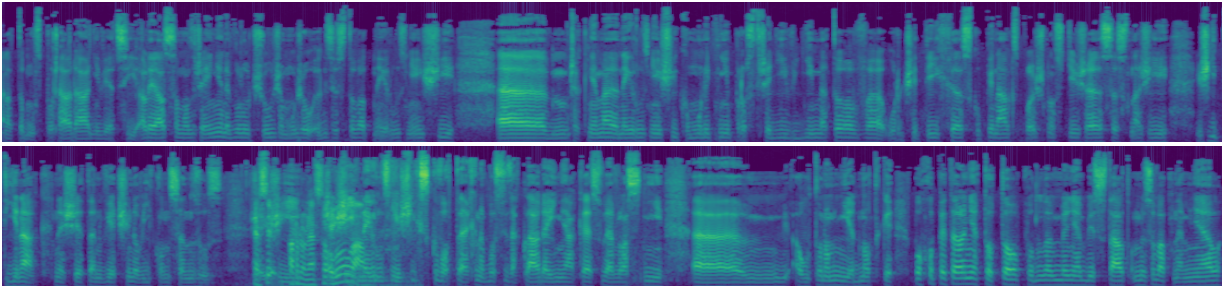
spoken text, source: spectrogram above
na tom uspořádání věcí. Ale já samozřejmě nevylučuju, že můžou existovat nejrůznější, eh, řekněme, nejrůznější komunitní prostředí, vidíme to v určitých skupinách společnosti, že se snaží žít jinak, než je ten většinový konsenzus. Že, si, žijí, pardon, že žijí v nejrůznějších skvotech nebo si zakládají nějaké své vlastní eh, autonomní jednotky. Pochopitelně toto podle mě by stát omezovat neměl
